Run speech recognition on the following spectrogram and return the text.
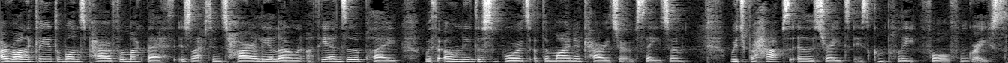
Ironically, the once powerful Macbeth is left entirely alone at the end of the play with only the support of the minor character of Seyton, which perhaps illustrates his complete fall from grace.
